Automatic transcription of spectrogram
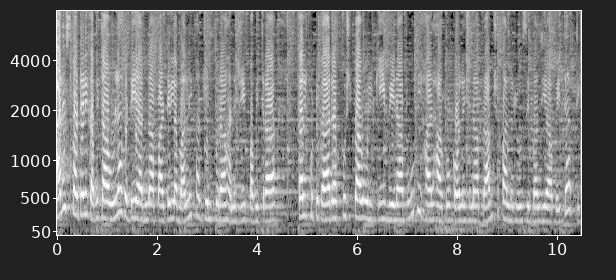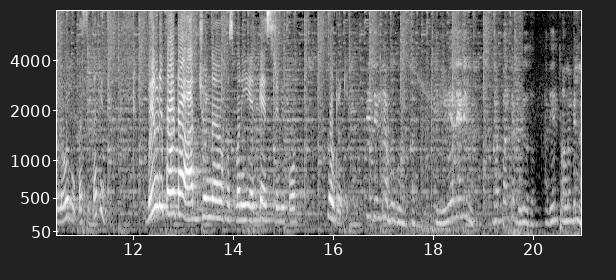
ಆರಿಸ್ ಪಾಟೀಲ್, ಕವಿತಾ ಉಳ್ಳಾಗಡ್ಡಿ ಅರುಣಾ ಪಾಟೀಲ್ ಮಲ್ಲಿಕಾರ್ಜುನ್ಪುರ ಹನಜಿ, ಪವಿತ್ರ ಕಲ್ಕುಟುಗಾರ್, ಪುಷ್ಪ ಉಲ್ಕಿ, ವೀಣಾ ಬೂದಿಹಾಳ್ ಹಾಗೂ ಕಾಲೇಜಿನ ಪ್ರಾಂಶುಪಾಲರು, ಸಿಬ್ಬಂದಿಯ ವಿದ್ಯಾರ್ಥಿಗಳು ಉಪಸ್ಥಿತರಿದ್ದರು. Bureau report Arjun Hosamani N TV four T V ಹೋಗುವಂಥದ್ದು. ಇನ್ನು ಇಳಿಯೋದೇನಿಲ್ಲ. ದಪ್ಪ ಅಂತ ಬೀಳೋದು ಅದೇನು ಪ್ರಾಬ್ಲಮ್ ಇಲ್ಲ.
